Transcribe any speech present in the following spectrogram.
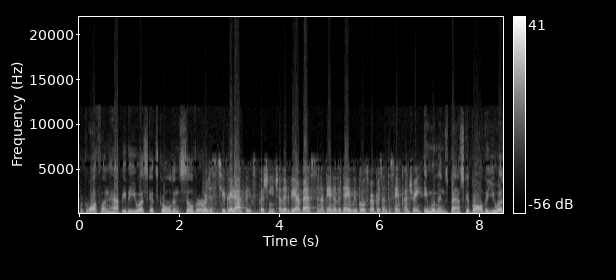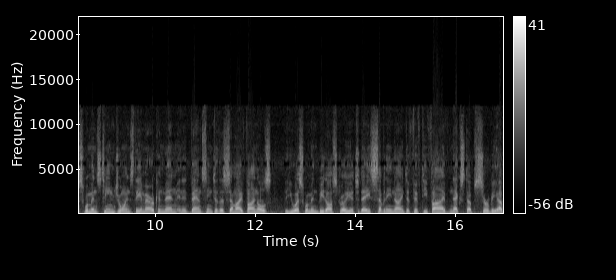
McLaughlin happy the U.S. gets gold and silver. We're just two great athletes pushing each other to be our best, and at the end of the day, we both represent the same country. In women's basketball, the U.S. women's team joins the American men in advancing to the semifinals. The U.S. women beat Australia today 79 to 55. Next up, Serbia.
